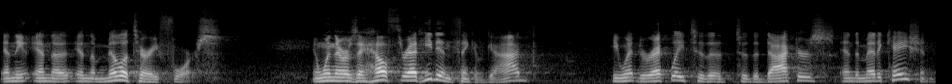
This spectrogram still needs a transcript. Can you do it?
and the, and, the, and the military force. And when there was a health threat, he didn't think of God. He went directly to the, to the doctors and the medication.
